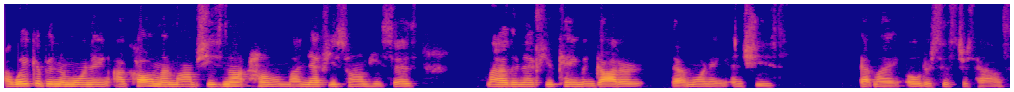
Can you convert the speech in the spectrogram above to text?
I wake up in the morning, I call my mom, she's not home. My nephew's home. He says, My other nephew came and got her that morning, and she's at my older sister's house.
